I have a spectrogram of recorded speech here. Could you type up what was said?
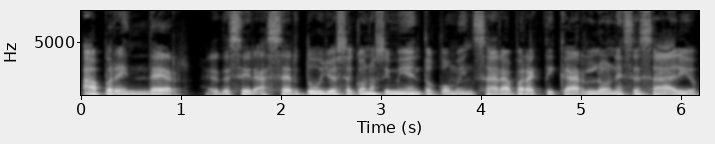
aprender, es decir, hacer tuyo ese conocimiento, comenzar a practicar lo necesario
